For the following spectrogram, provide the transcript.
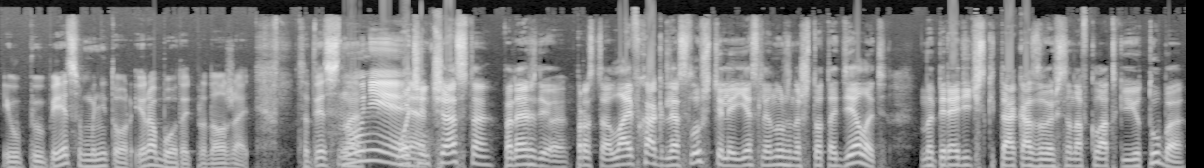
и уп- упереться в монитор и работать, продолжать. Соответственно, Ну не... Очень часто, подожди, э, просто лайфхак для слушателей, если нужно что-то делать, но периодически ты оказываешься на вкладке Ютуба,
